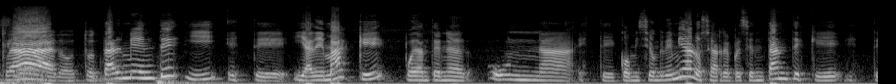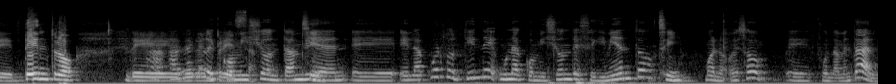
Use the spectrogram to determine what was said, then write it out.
claro, totalmente y este y además que puedan tener una este, comisión gremial, o sea, representantes que este, dentro de, ah, hablando de, comisión también, eh, ¿el acuerdo tiene una comisión de seguimiento? Sí. Bueno, eso es fundamental,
